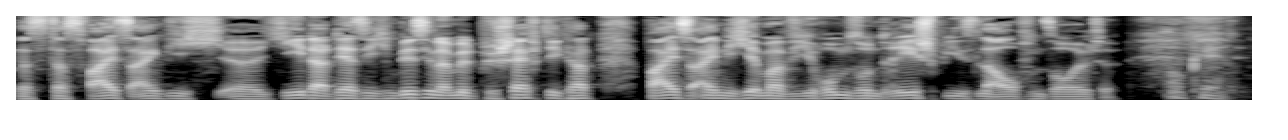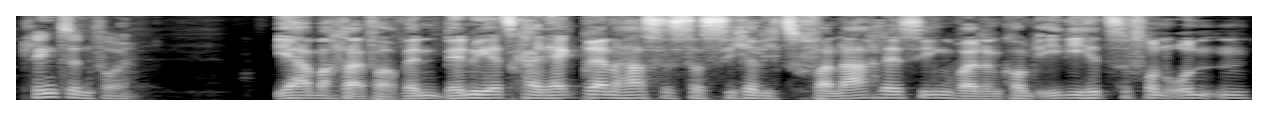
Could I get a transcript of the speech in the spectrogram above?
das, das weiß eigentlich äh, jeder, der sich ein bisschen damit beschäftigt hat, weiß eigentlich immer, wie rum so ein Drehspieß laufen sollte. Okay, klingt sinnvoll. Ja, macht einfach. Wenn, wenn du jetzt keinen Heckbrenner hast, ist das sicherlich zu vernachlässigen, weil dann kommt eh die Hitze von unten.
